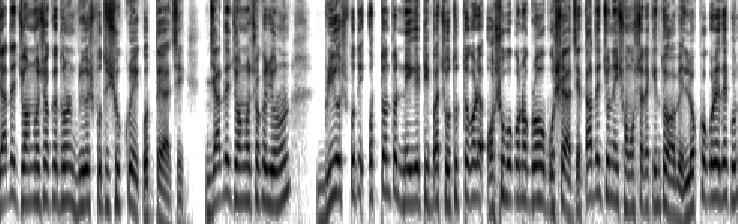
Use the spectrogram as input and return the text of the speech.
যাদের জন্মচকে ধরুন বৃহস্পতি শুক্র এ করতে আছে, যাদের জন্মচকে ধরুন বৃহস্পতি অত্যন্ত নেগেটিভ বা চতুর্থ ঘরে অশুভ কোনো গ্রহ বসে আছে, তাদের জন্য এই সমস্যাটা কিন্তু হবে। লক্ষ্য করে দেখুন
